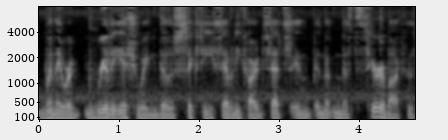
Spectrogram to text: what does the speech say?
when they were really issuing those 60, 70 card sets in, in, the, in the cereal boxes.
